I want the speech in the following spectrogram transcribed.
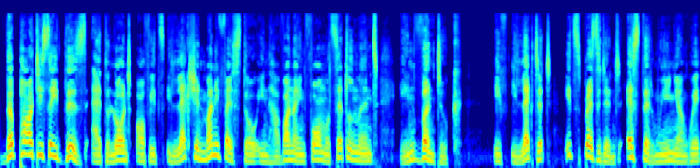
The party said this at the launch of its election manifesto in Havana Informal Settlement in Windhoek. If elected, its president, Esther Muinjangue,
